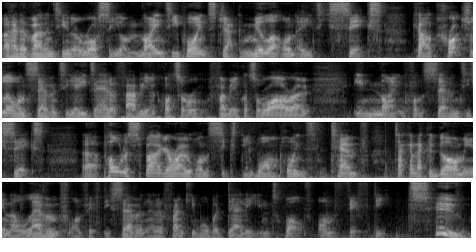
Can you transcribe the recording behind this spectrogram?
ahead of Valentino Rossi on 90 points. Jack Miller on 86. Cal Crutchlow on 78, ahead of Fabio, Quattar- Fabio Quartararo in ninth on 76. Uh, Pol Espargaro on 61 points in 10th, Taka Nakagami in 11th on 57, and then Frankie Morbidelli in 12th on 52.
